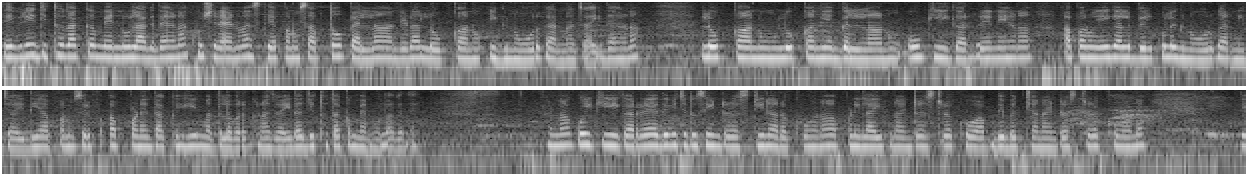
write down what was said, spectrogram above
ਤੇ ਵੀਰੇ, ਜਿੱਥੋਂ ਤੱਕ ਮੈਨੂੰ ਲੱਗਦਾ ਹੈ ਨਾ, ਖੁਸ਼ ਰਹਿਣ ਵਾਸਤੇ ਆਪਾਂ ਨੂੰ ਸਭ ਤੋਂ ਪਹਿਲਾਂ ਜਿਹੜਾ ਲੋਕਾਂ ਨੂੰ ਇਗਨੋਰ ਕਰਨਾ ਚਾਹੀਦਾ ਹੈ ਨਾ ਲੋਕਾਂ ਨੂੰ, ਲੋਕਾਂ ਦੀਆਂ ਗੱਲਾਂ ਨੂੰ ਉਹ ਕੀ ਕਰ ਰਹੇ ਨੇ, ਹਨਾ? ਆਪਾਂ ਨੂੰ ਇਹ ਗੱਲ ਬਿਲਕੁਲ ਇਗਨੋਰ ਕਰਨੀ ਚਾਹੀਦੀ ਹੈ। ਆਪਾਂ ਨੂੰ ਸਿਰਫ ਆਪਣੇ ਤੱਕ ਹੀ ਮਤਲਬ ਰੱਖਣਾ ਚਾਹੀਦਾ, ਜਿੱਥੋਂ ਤੱਕ ਮੈਨੂੰ ਲੱਗਦਾ ਹਨਾ, ਕੋਈ ਕੀ ਕਰ ਰਿਹਾ, ਇਹਦੇ ਵਿੱਚ ਤੁਸੀਂ ਇੰਟਰਸਟ ਹੀ ਨਾ ਰੱਖੋ ਹਨਾ, ਆਪਣੀ ਲਾਈਫ ਨਾਲ ਇੰਟਰਸਟ ਰੱਖੋ, ਆਪਦੇ ਬੱਚਿਆਂ ਨਾਲ ਇੰਟਰਸਟ ਰੱਖੋ ਹਨਾ। ਤੇ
